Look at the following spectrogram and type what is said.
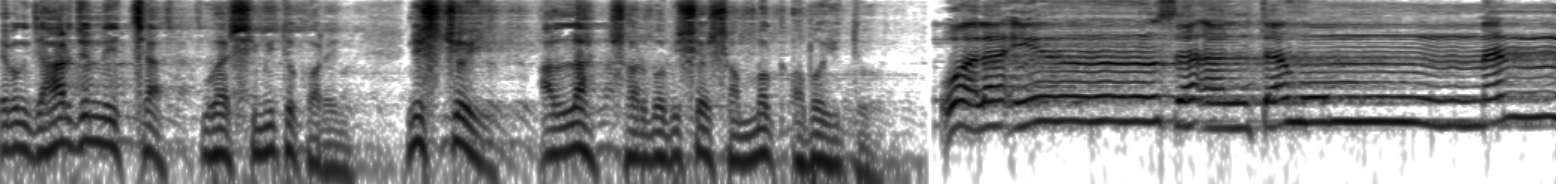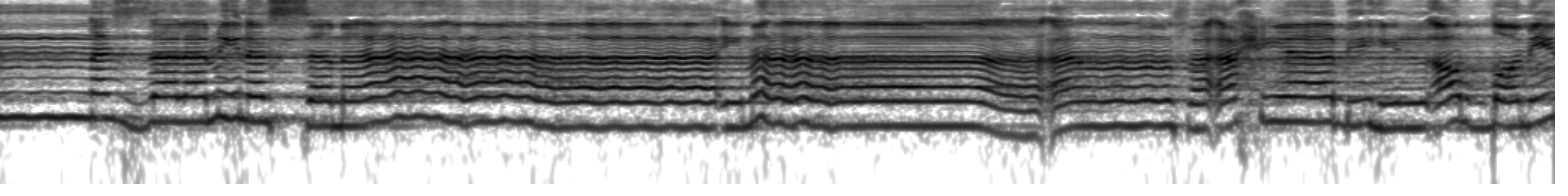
এবং যাহার জন্য ইচ্ছা উহা সীমিত করেন নিশ্চয়ই আল্লাহ সর্ববিষয়ে সম্যক অবহিত ولئن سالتهم من نزل من السماء ماء فاحيا به الارض من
